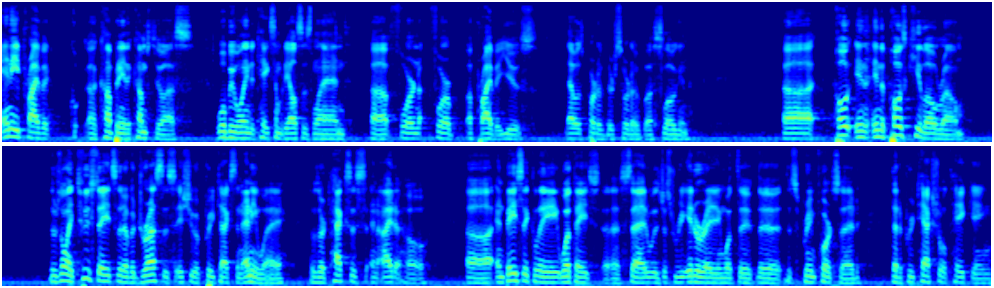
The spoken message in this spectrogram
any private uh, company that comes to us will be willing to take somebody else's land uh, for, for a private use. That was part of their sort of uh, slogan. In, in, the post Kelo realm, there's only two states that have addressed this issue of pretext in any way. Those are Texas and Idaho. Uh, and basically, what they uh, said was just reiterating what the, the, the, Supreme Court said that a pretextual taking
